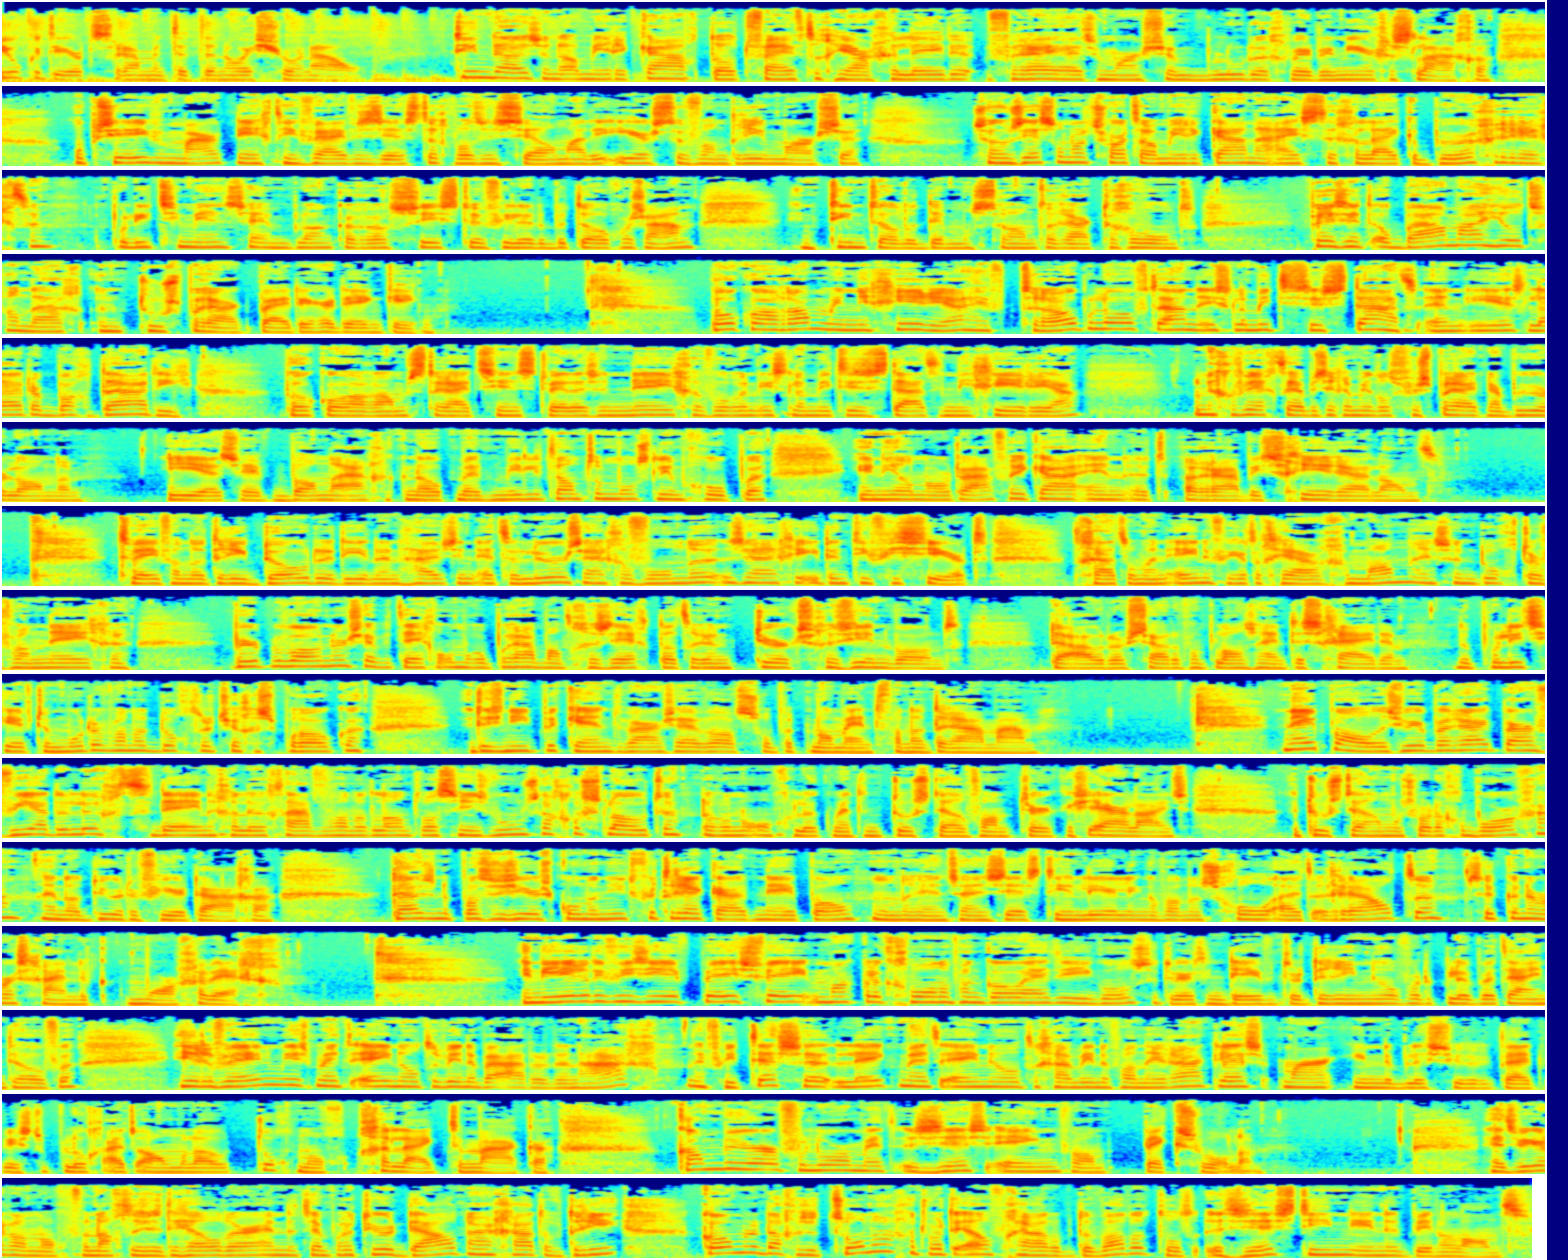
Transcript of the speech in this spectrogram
Dielke Teertstra met het NOS-journaal. Tienduizenden Amerikanen dat 50 jaar geleden vrijheidsmarsen bloedig werden neergeslagen. Op 7 maart 1965 was in Selma de eerste van drie marsen. Zo'n 600 zwarte Amerikanen eisten gelijke burgerrechten. Politiemensen en blanke racisten vielen de betogers aan. En tientallen demonstranten raakten gewond. President Obama hield vandaag een toespraak bij de herdenking. Boko Haram in Nigeria heeft trouw beloofd aan de islamitische staat en IS-leider Baghdadi. Boko Haram strijdt sinds 2009 voor een islamitische staat in Nigeria. de gevechten hebben zich inmiddels verspreid naar buurlanden. IS heeft banden aangeknoopt met militante moslimgroepen in heel Noord-Afrika en het Arabisch Schiereiland. Twee van de drie doden die in een huis in Etteleur zijn gevonden zijn geïdentificeerd. Het gaat om een 41-jarige man en zijn dochter van 9. Buurtbewoners hebben tegen Omroep Brabant gezegd dat er een Turks gezin woont. De ouders zouden van plan zijn te scheiden. De politie heeft de moeder van het dochtertje gesproken. Het is niet bekend waar zij was op het moment van het drama. Nepal is weer bereikbaar via de lucht. De enige luchthaven van het land was sinds woensdag gesloten door een ongeluk met een toestel van Turkish Airlines. Het toestel moest worden geborgen en dat duurde vier dagen. Duizenden passagiers konden niet vertrekken uit Nepal. Onder hen zijn 16 leerlingen van een school uit Raalte. Ze kunnen waarschijnlijk morgen weg. In de Eredivisie heeft PSV makkelijk gewonnen van Go Ahead Eagles. Het werd in Deventer 3-0 voor de club uit Eindhoven. Heerenveen is met 1-0 te winnen bij ADO Den Haag. En Vitesse leek met 1-0 te gaan winnen van Heracles. Maar in de blessuretijd wist de ploeg uit Almelo toch nog gelijk te maken. Cambuur verloor met 6-1 van Pek Zwolle. Het weer dan nog. Vannacht is het helder en de temperatuur daalt naar een graad of 3. Komende dag is het zonnig. Het wordt 11 graden op de Wadden tot 16 in het binnenland.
